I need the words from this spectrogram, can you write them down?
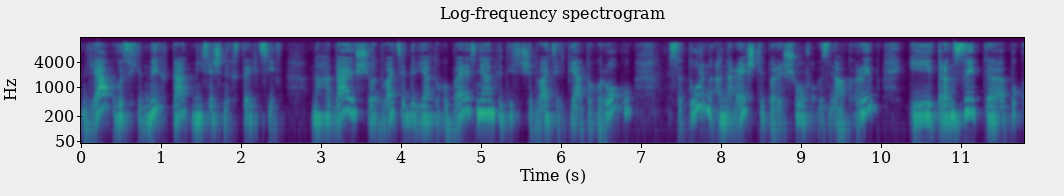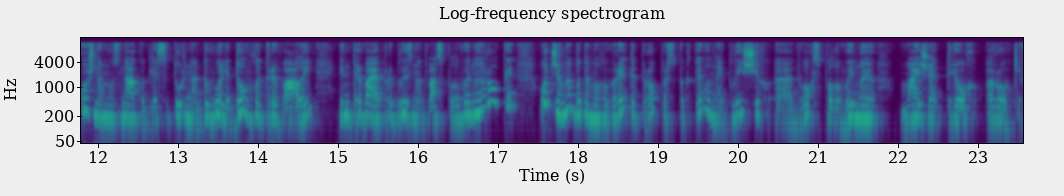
для висхідних та місячних стрільців. Нагадаю, що 29 березня 2025 року Сатурн нарешті перейшов в знак риб, і транзит е, по кожному знаку для Сатурна доволі довготривалий, він триває приблизно 2,5 роки. Отже, ми будемо говорити про перспективу найближчих 2,5 майже 3 років.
